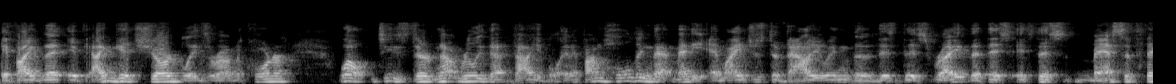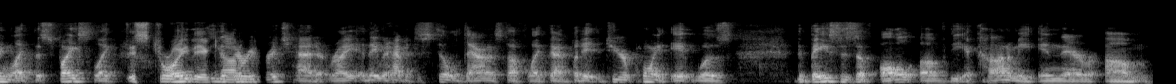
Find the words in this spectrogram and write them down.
If I if I can get shard blades around the corner, well, geez, they're not really that valuable. And if I'm holding that many, am I just devaluing the this this right? That this it's this massive thing like the spice, like Destroy the economy. very rich had it, right? And they would have it distilled down and stuff like that. But it, to your point, it was the basis of all of the economy in their um,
